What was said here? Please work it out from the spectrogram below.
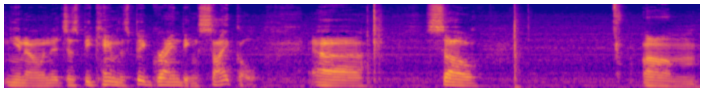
you know, and it just became this big grinding cycle. Uh, so, um,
